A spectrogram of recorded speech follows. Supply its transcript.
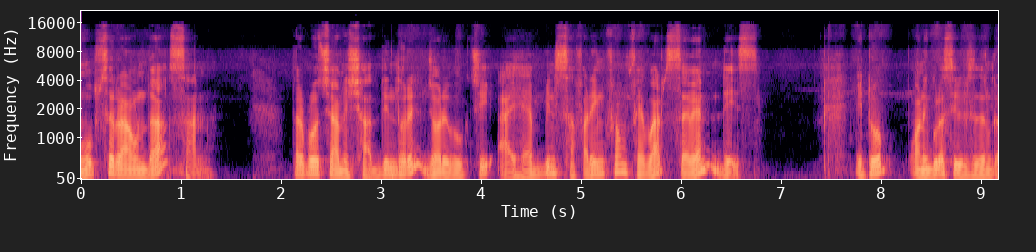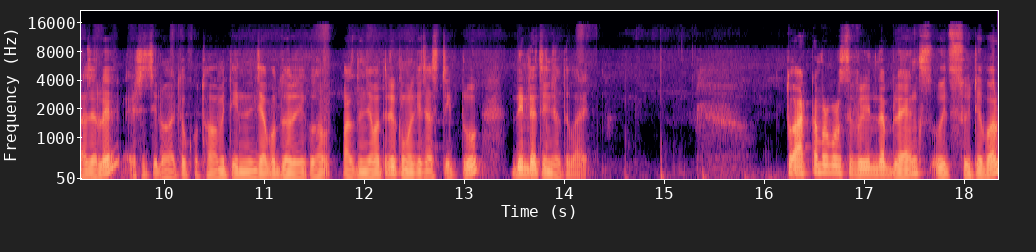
moves round the sun তারপর হচ্ছে আমি সাত দিন ধরে জ্বরে ভুগছি। I have been suffering from fever seven days এটাও অনেকগুলো সিভিল সার্জন কার্যালয়ে এসেছিল। হয়তো কোথাও আমি তিন দিন যাবত ধরে কোথাও পাঁচ দিন যাবত এরকম আর কি জাস্ট একটু দিনটা চেঞ্জ হতে পারে। তো আট নম্বর বলছে fill in the blanks with suitable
